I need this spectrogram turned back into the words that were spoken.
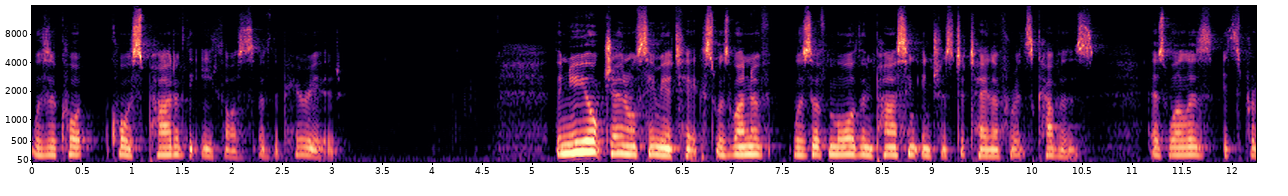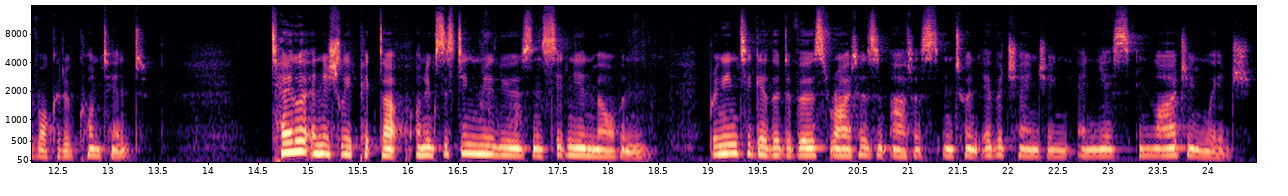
was, of course, part of the ethos of the period. The New York Journal semiotext was, one of, was of more than passing interest to Taylor for its covers, as well as its provocative content. Taylor initially picked up on existing milieus in Sydney and Melbourne, bringing together diverse writers and artists into an ever changing and, yes, enlarging wedge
